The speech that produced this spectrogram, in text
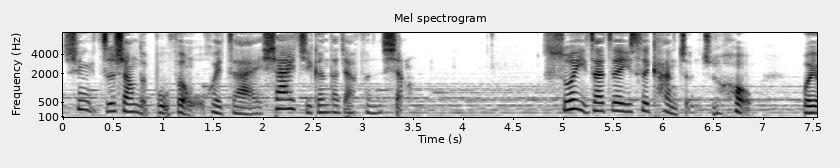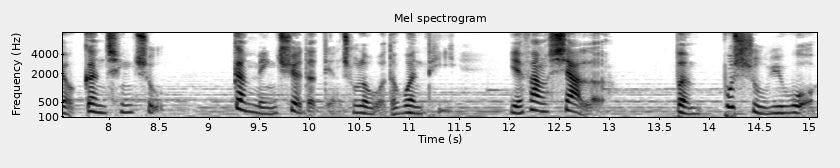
心理咨商的部分我会在下一集跟大家分享。所以在这一次看诊之后，我有更清楚、更明确的点出了我的问题，也放下了本不属于我，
